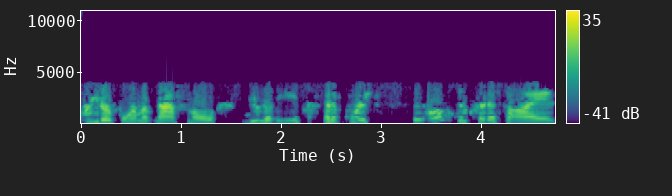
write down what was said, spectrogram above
greater form of national unity. And of course, they also criticize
